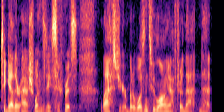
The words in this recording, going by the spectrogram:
together Ash Wednesday service last year, but it wasn't too long after that that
